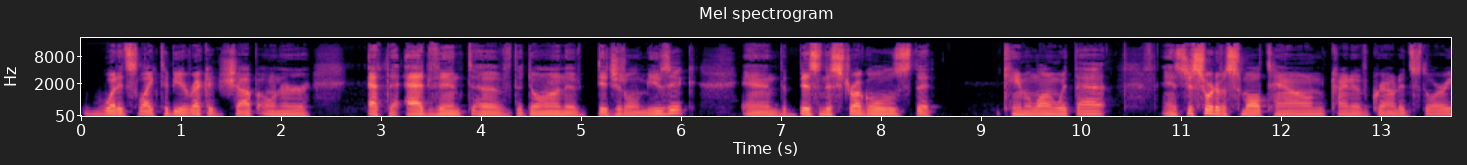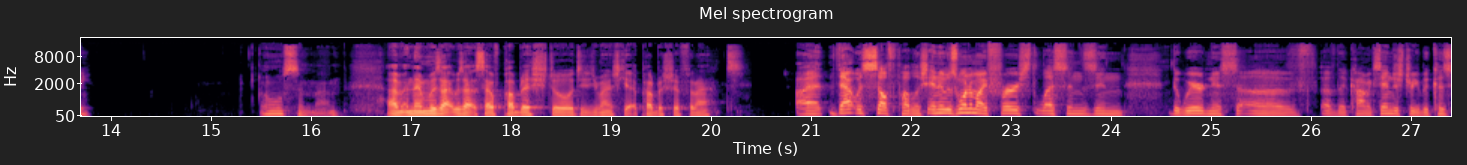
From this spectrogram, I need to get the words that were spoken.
what it's like to be a record shop owner at the advent of the dawn of digital music and the business struggles that came along with that and it's just sort of a small town kind of grounded story. Awesome, man. Um, and then was that was that self published, or did you manage to get a publisher for that? Uh, that was self published, and it was one of my first lessons in the weirdness of of the comics industry because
